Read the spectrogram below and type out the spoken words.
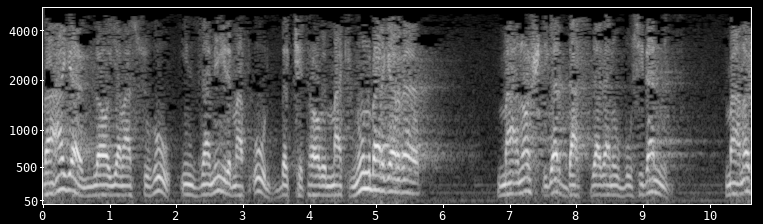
و اگر لا یمسه این زمیر مفعول به کتاب مکنون برگردد معناش دیگر دست زدن و بوسیدن نیست معناش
